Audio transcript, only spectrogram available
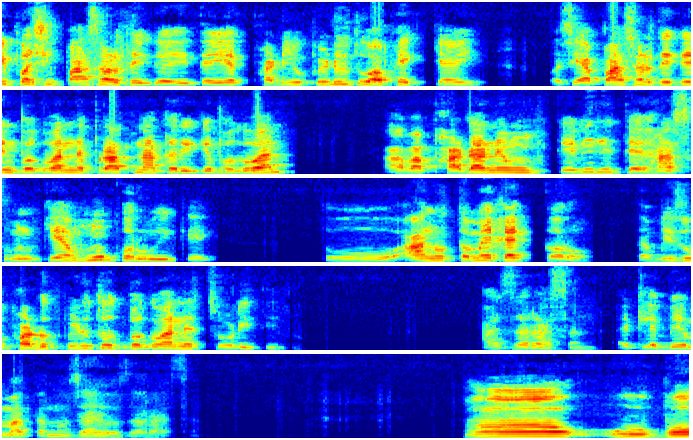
એ પછી પાછળથી ગઈ. તે એક ફાડ્યું પીડ્યું હતું આ ફેંકી આવી પછી આ પાછળથી ગઈને ભગવાનને પ્રાર્થના કરી કે, ભગવાન, આવા ફાડાને હું કેવી રીતે હાંસવું કે હું કરું એ કે? તો આનું તમે કંઈક કરો. તો બીજું ફાડું પીડ્યું હતું ભગવાને જ છોડી દીધું. આ જરાસન, એટલે બે માતાનો જાયો જરાસન. ઊભો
